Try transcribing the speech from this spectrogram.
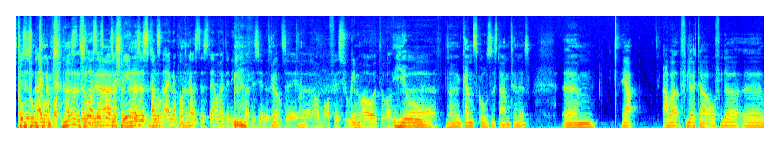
Punkt, das ist ein Punkt, eigener Podcast. Ne? Das so, lass ja, mal so stehen, ne? dass es ganz so, ein eigener ne? Podcast ne? ist, werden wir heute nicht thematisieren, das genau. ganze äh, Homeoffice, genau. Remote genau. und... Jo, äh, ne? ganz großes Damentennis. Ähm, ja, aber vielleicht da auch wieder, äh,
